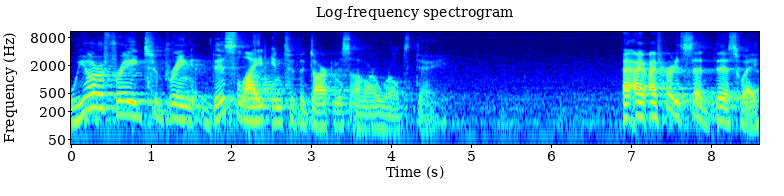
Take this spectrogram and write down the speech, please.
We are afraid to bring this light into the darkness of our world today. I, have heard it said this way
